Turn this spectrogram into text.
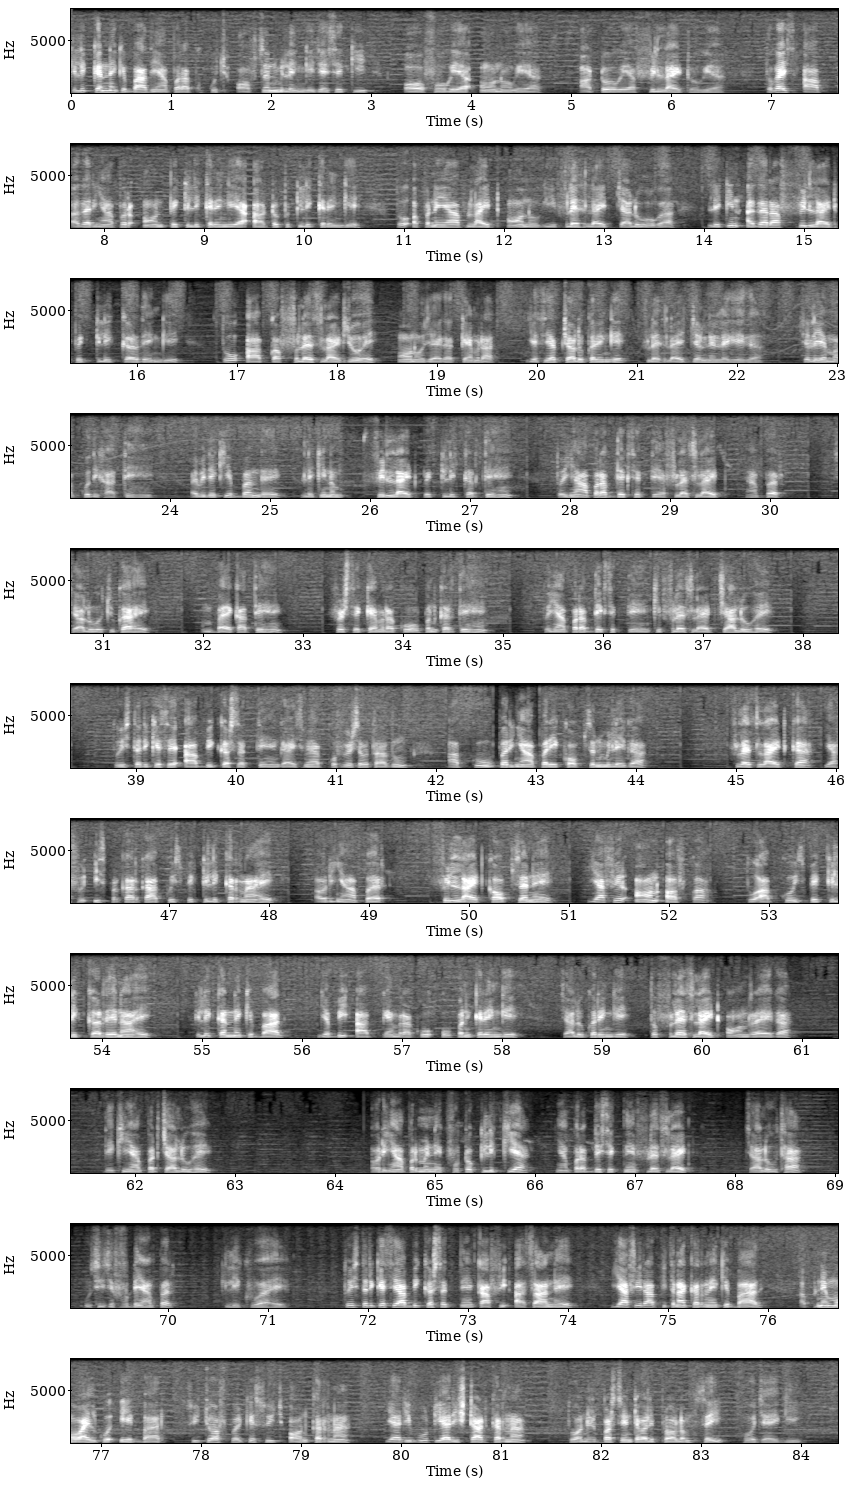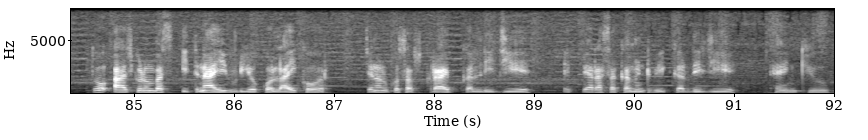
क्लिक करने के बाद यहाँ पर आपको कुछ ऑप्शन मिलेंगे, जैसे कि ऑफ़ हो गया, ऑन हो गया, ऑटो हो गया, फिल लाइट हो गया। तो गाइस, आप अगर यहाँ पर ऑन पे क्लिक करेंगे या ऑटो पे क्लिक करेंगे तो अपने आप लाइट ऑन होगी, फ्लैश लाइट चालू होगा। लेकिन अगर आप फिल लाइट पे क्लिक कर देंगे तो आपका फ्लैश लाइट जो है ऑन हो जाएगा कैमरा। जैसे आप चालू करेंगे, फ्लैश लाइट जलने लगेगा। चलिए हम आपको दिखाते हैं। अभी देखिए बंद है, लेकिन हम फिल लाइट पे क्लिक करते हैं। तो यहाँ पर आप देख सकते हैं फ्लैश लाइट यहाँ पर चालू हो चुका है। हम बैक आते हैं, फिर से कैमरा को ओपन करते हैं। तो यहाँ पर आप देख सकते हैं कि फ्लैश लाइट चालू है। तो इस तरीके से आप भी कर सकते हैं। गाइस, मैं आपको फिर से बता दूँ, आपको ऊपर यहाँ पर एक ऑप्शन मिलेगा। फ्लैश लाइट का या फिर इस प्रकार का आपको इस पर क्लिक करना है और यहाँ पर फिल लाइट का ऑप्शन है या फिर ऑन ऑफ़ का तो आपको इस पर क्लिक कर देना है। क्लिक करने के बाद जब भी आप कैमरा को ओपन करेंगे, चालू करेंगे तो फ्लैश लाइट ऑन रहेगा। देखिए यहाँ पर चालू है। और यहाँ पर मैंने एक फ़ोटो क्लिक किया। यहाँ पर आप देख सकते हैं फ्लैश लाइट चालू था। उसी से फ़ोटो यहाँ पर क्लिक हुआ है। तो इस तरीके से आप भी कर सकते हैं। काफ़ी आसान है। या फिर आप इतना करने के बाद अपने मोबाइल को एक बार स्विच ऑफ़ करके स्विच ऑन करना या रिबूट या रिस्टार्ट करना तो 100 परसेंट वाली प्रॉब्लम सही हो जाएगी। तो आज के बस इतना ही। वीडियो को लाइक और चैनल को सब्सक्राइब कर लीजिए। एक प्यारा सा कमेंट भी कर दीजिए। Thank you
